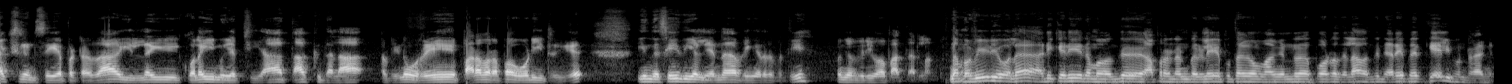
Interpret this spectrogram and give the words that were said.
ஆக்சிடென்ட் செய்யப்பட்டதா இல்லை கொலை முயற்சியா தாக்குதலா அப்படின்னு ஒரே பரபரப்பாக ஓடிட்டு இருக்கு. இந்த செய்திகள் என்ன அப்படிங்கிறத பற்றி கொஞ்சம் விரிவாக பார்த்துடலாம். நம்ம வீடியோவில் அடிக்கடி நம்ம வந்து அப்புறம் நண்பர்களே புத்தகம் வாங்குன்ற போடுறதெல்லாம் வந்து நிறைய பேர் கேலி பண்ணுறாங்க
